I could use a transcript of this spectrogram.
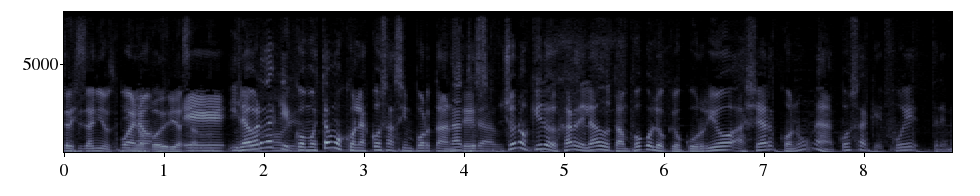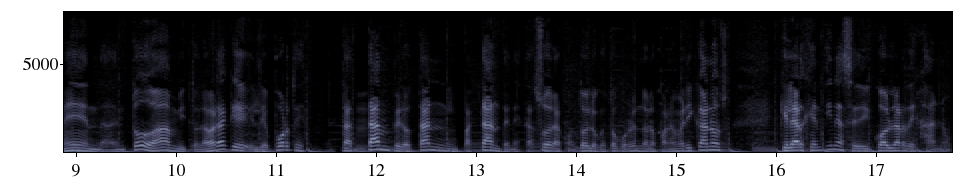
tres años y Bueno, no podría hacerlo. eh, y la No, verdad que como estamos con las cosas importantes, Natural. yo no quiero dejar de lado tampoco lo que ocurrió ayer con una cosa que fue tremenda en todo ámbito. La verdad que el deporte está Mm. tan pero tan impactante en estas horas con todo lo que está ocurriendo en los Panamericanos que la Argentina se dedicó a hablar de Jano.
